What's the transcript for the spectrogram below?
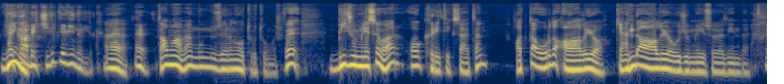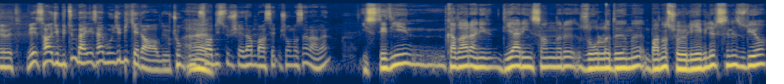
Winner. Rekabetçilik ve winnerlık. Evet. Evet. Tamamen bunun üzerine oturtulmuş. Ve bir cümlesi var. O kritik zaten. Hatta orada ağlıyor. Kendi ağlıyor bu cümleyi söylediğinde. Evet. Ve sadece bütün belgesel boyunca bir kere ağlıyor. Çok duygusal Evet. bir sürü şeyden bahsetmiş olmasına rağmen. İstediğin kadar hani diğer insanları zorladığımı bana söyleyebilirsiniz diyor.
